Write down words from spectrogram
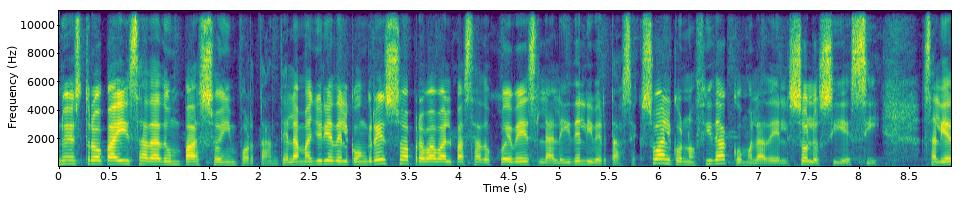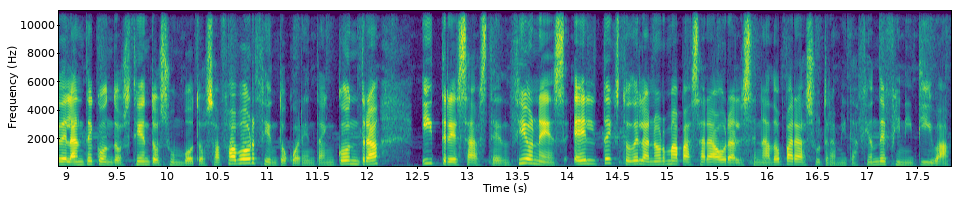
Nuestro país ha dado un paso importante. La mayoría del Congreso aprobaba el pasado jueves la Ley de Libertad Sexual, conocida como la del solo sí es sí. Salía adelante con 201 votos a favor, 140 en contra y tres abstenciones. El texto de la norma pasará ahora al Senado para su tramitación definitiva.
